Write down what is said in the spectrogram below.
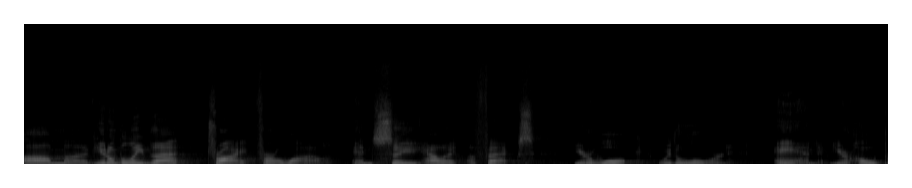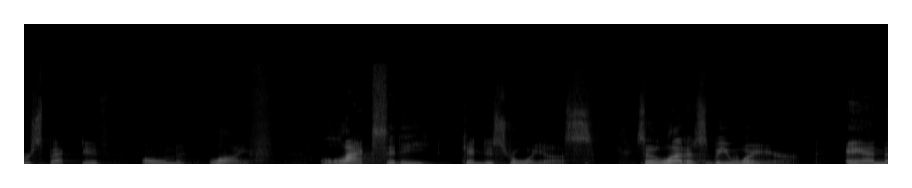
Um, uh, if you don't believe that, try it for a while and see how it affects your walk with the Lord and your whole perspective on life. Laxity can destroy us. So let us beware and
